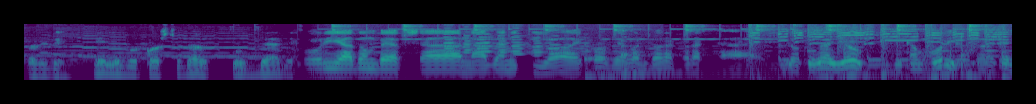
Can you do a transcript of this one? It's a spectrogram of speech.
পারি দে এলে বড় কষ্ট দাও খুব দেয় ওরি আদম ব্যবসা না জানি কি হয় কবে আবার ধরা টরা খায় যত যাই হোক যে কাম করি তারা খাই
